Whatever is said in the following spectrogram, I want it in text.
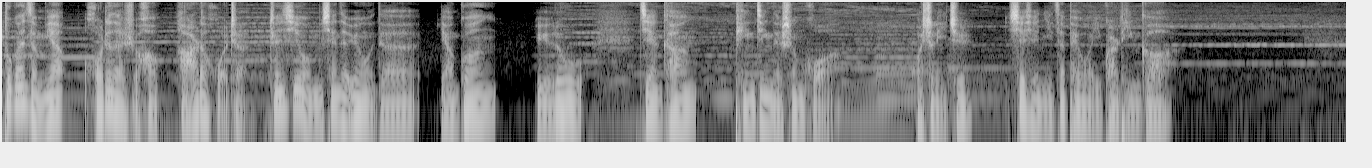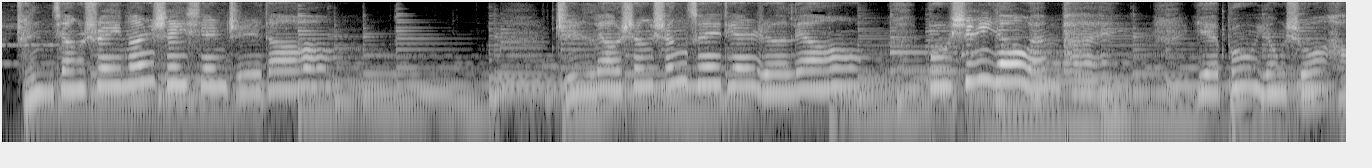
不管怎么样，活着的时候好好的活着，珍惜我们现在拥有的阳光、雨露、健康、平静的生活。我是李志，谢谢你在陪我一块儿听歌。春江水暖谁先知道？知了声声催天热了，不需要安排，也不用说好。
